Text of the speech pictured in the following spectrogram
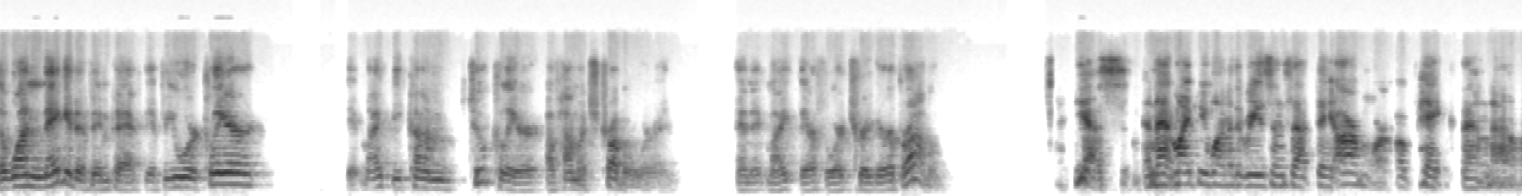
the one negative impact, if you were clear, it might become too clear of how much trouble we're in. And it might therefore trigger a problem. Yes, and that might be one of the reasons that they are more opaque than uh,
